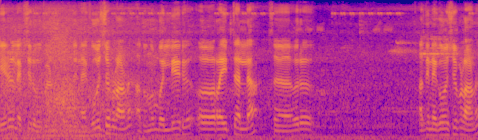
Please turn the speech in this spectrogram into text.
ഏഴ് ലക്ഷം രൂപയാണ്. ഇത് നെഗോഷ്യബിൾ ആണ്. അതൊന്നും വലിയൊരു റേറ്റ് അല്ല. ഒരു അത് നെഗോഷ്യബിൾ ആണ്.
